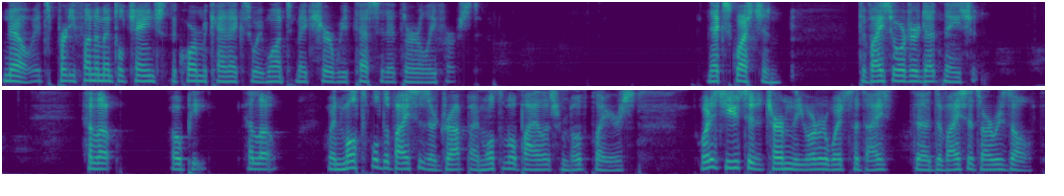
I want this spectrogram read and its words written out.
No, it's pretty fundamental change to the core mechanics, so we want to make sure we've tested it thoroughly first. Next question. Device order detonation. Hello. OP. Hello. When multiple devices are dropped by multiple pilots from both players, what is used to determine the order in which the, dice, the devices are resolved?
